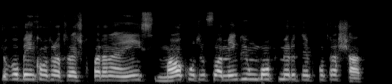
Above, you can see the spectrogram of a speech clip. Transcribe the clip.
jogou bem contra o Atlético Paranaense, mal contra o Flamengo e um bom primeiro tempo contra a Chape.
